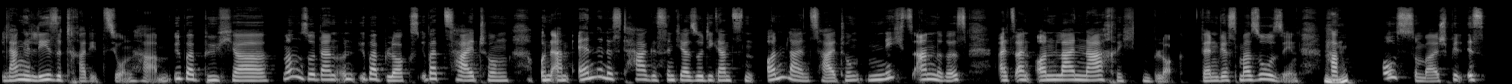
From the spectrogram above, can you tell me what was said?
lange Lesetradition haben über Bücher, ne, so dann und über Blogs, über Zeitungen und am Ende des Tages sind ja so die ganzen Online-Zeitungen nichts anderes als ein Online-Nachrichtenblog, wenn wir es mal so sehen. Mhm. Post zum Beispiel ist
